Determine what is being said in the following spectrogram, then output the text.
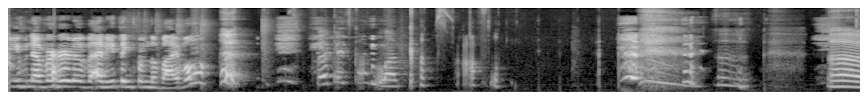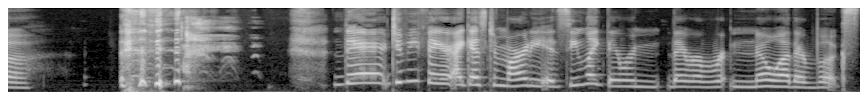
me you've never heard of anything from the Bible? book is called Love Comes Softly. uh. to be fair, I guess to Marty, it seemed like there were there were no other books.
